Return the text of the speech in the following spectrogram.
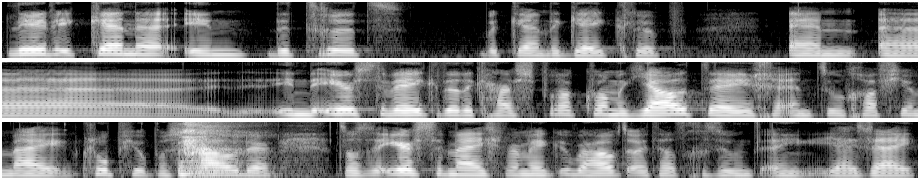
leerde ik kennen in de Trut, bekende gayclub. En eh, in de eerste weken dat ik haar sprak, kwam ik jou tegen. En toen gaf je mij een klopje op mijn schouder. Het was het eerste meisje waarmee ik überhaupt ooit had gezoend. En jij zei,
